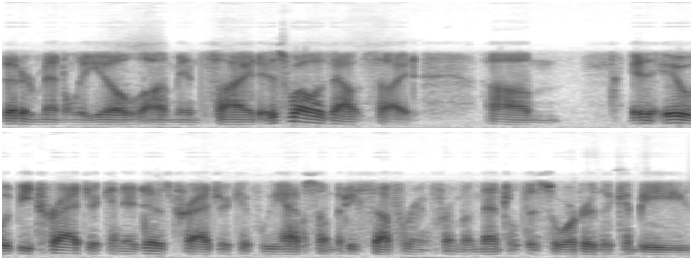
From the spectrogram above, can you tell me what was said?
that are mentally ill um, inside as well as outside. Um, it, it would be tragic, and it is tragic if we have somebody suffering from a mental disorder that can be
